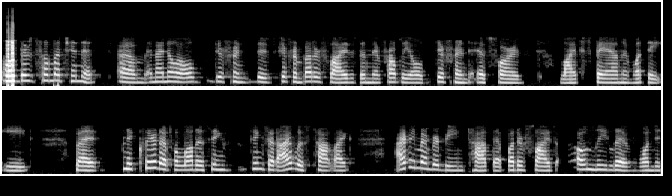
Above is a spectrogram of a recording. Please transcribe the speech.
Well, there's so much in it, um, and I know all different. There's different butterflies, and they're probably all different as far as lifespan and what they eat. But it cleared up a lot of things. Things that I was taught, like I remember being taught that butterflies only live one to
